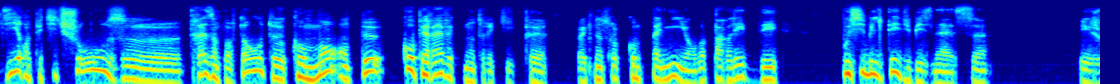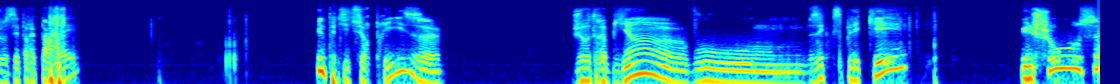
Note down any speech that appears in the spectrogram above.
dire une petite chose euh, très importante, comment on peut coopérer avec notre équipe, avec notre compagnie. On va parler des possibilités du business. Et je vous ai préparé une petite surprise. Je voudrais bien vous expliquer une chose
